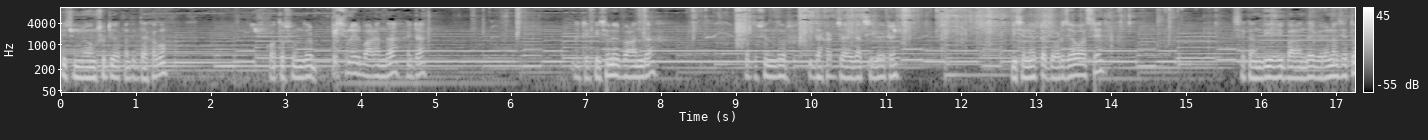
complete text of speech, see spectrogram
পিছনের অংশটি আপনাদের দেখাবো। কত সুন্দর পিছনের বারান্দা এটা। এটি পিছনের বারান্দা। কত সুন্দর দেখার জায়গা ছিল এটা। পিছনে একটা দরজাও আছে। সেখান দিয়ে এই বারান্দায় বেরোনো যেত।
